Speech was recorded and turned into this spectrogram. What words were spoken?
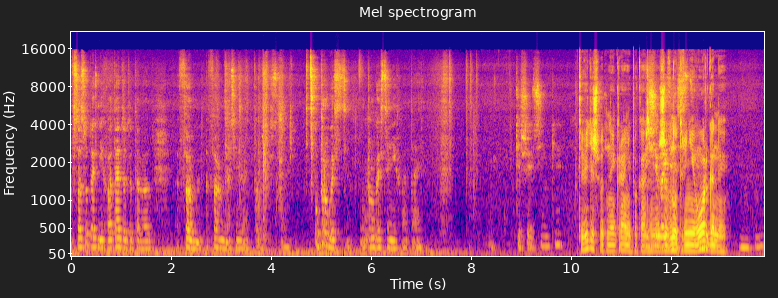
в сосудах не хватает вот этого вот firm... firmness, не знаю, сказать. Упругости. Упругости не хватает. Кишечники. Ты видишь, вот на экране показаны уже внутренние органы. Мгм.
